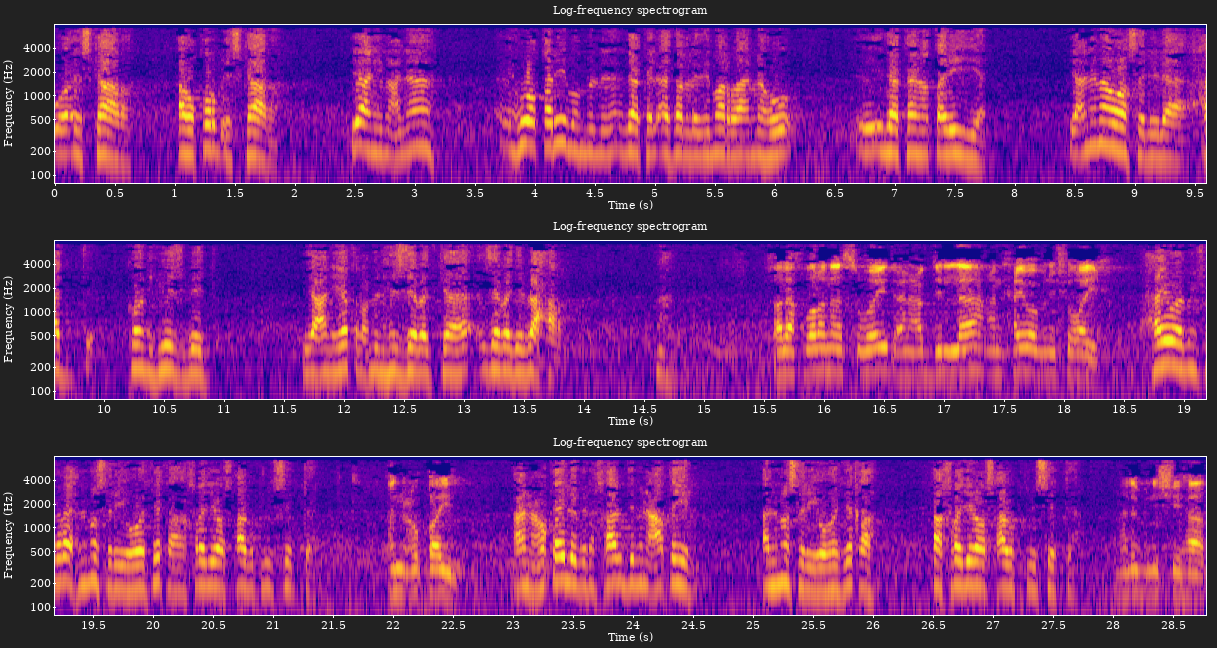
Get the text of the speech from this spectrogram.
وإسكاره أو قرب إسكاره. يعني معناه هو قريب من ذاك الأثر الذي مر أنه إذا كان طريا. يعني ما وصل إلى حد كونه يزبد يعني يطلع منه الزبد كزبد البحر. نعم. قال أخبرنا سويد عن عبد الله عن حيوة بن شريح. حيوة بن شريح المصري وهو ثقة أخرجه أصحاب كتب الستة. عن عقيل. عن عقيل بن خالد بن عقيل المصري وهو ثقة أخرجه أصحاب كتب الستة. عن ابن شهاب.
